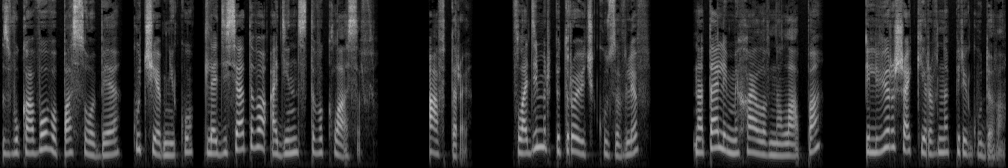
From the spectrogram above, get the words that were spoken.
звукового пособия к учебнику для 10-11 классов. Авторы. Владимир Петрович Кузовлев, Наталья Михайловна Лапа, Эльвира Шакировна Перегудова.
